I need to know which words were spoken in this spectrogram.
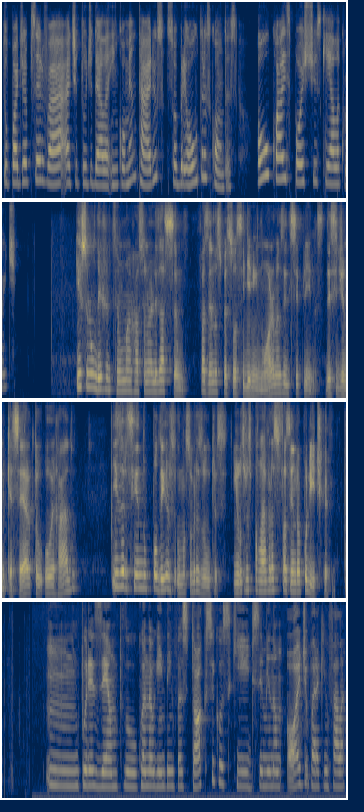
tu pode observar a atitude dela em comentários sobre outras contas ou quais posts que ela curte. Isso não deixa de ser uma racionalização, fazendo as pessoas seguirem normas e disciplinas, decidindo o que é certo ou errado e exercendo poder umas sobre as outras. Em outras palavras, fazendo a política. Hum, por exemplo, quando alguém tem fãs tóxicos que disseminam ódio para quem fala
